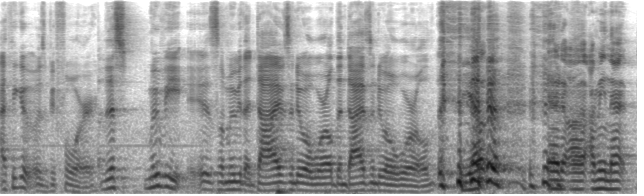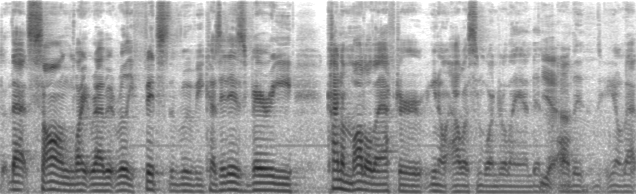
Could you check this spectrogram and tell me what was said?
I think it was before. This movie is a movie that dives into a world, then dives into a world. yep. And uh, I mean that that song White Rabbit really fits the movie because it is very kind of modeled after you know Alice in Wonderland and Yeah. all the you know that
